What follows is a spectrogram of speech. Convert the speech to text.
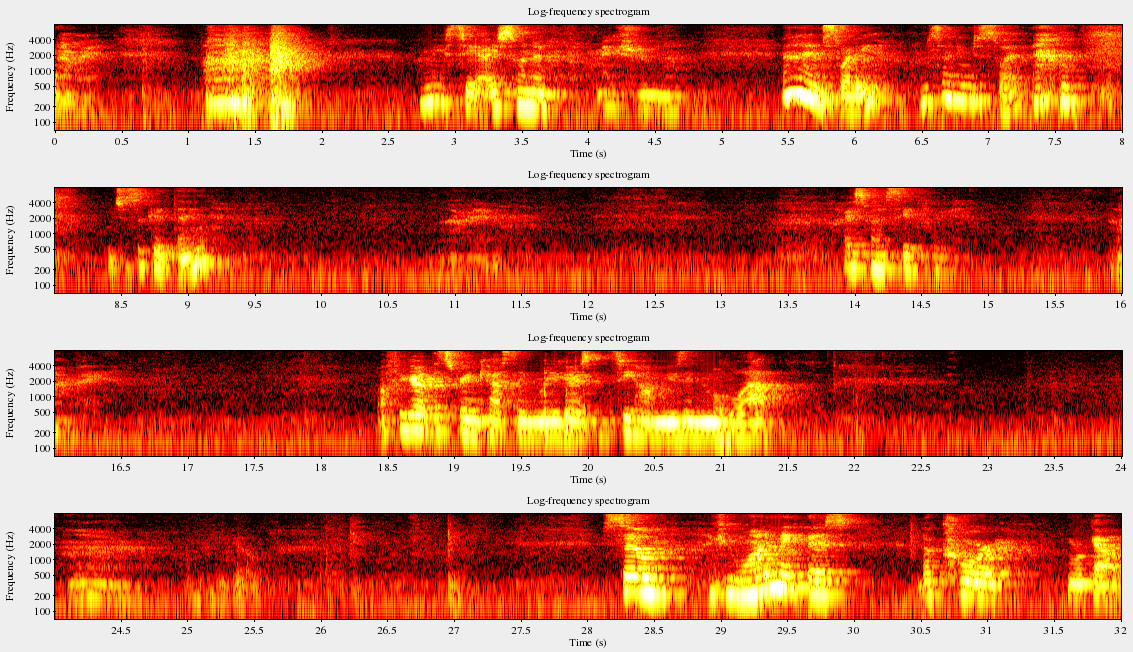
All right. Um, let me see. I just want to make sure I'm not. And I'm sweaty. I'm starting to sweat, which is a good thing. All right. I just want to see it for you. All right. I'll figure out the screencast thing where you guys can see how I'm using the mobile app. Ah, so if you want to make this a core workout,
